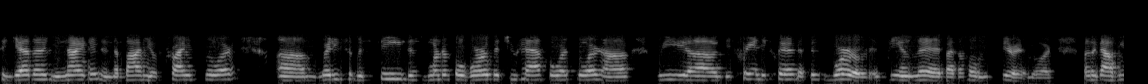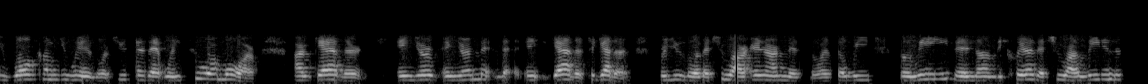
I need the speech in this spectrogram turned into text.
together, united in the body of Christ, Lord, um, ready to receive this wonderful word that you have for us, Lord. Uh, we uh, decree and declare that this word is being led by the Holy Spirit, Lord. Father God, we welcome you in, Lord. You said that when two or more are gathered in your in your gathered together for you, Lord, that you are in our midst, Lord. So we believe and um, declare that you are leading this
